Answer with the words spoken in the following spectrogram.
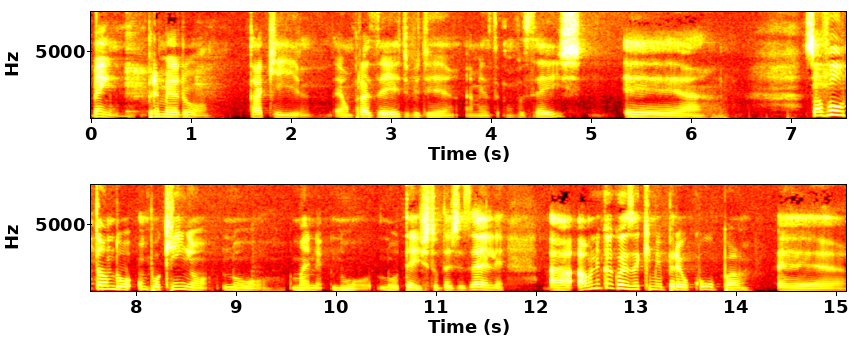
Bem, primeiro, tá aqui. É um prazer dividir a mesa com vocês. É... Só voltando um pouquinho no, no, no texto da Gisele, a, a, única coisa que me preocupa é,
